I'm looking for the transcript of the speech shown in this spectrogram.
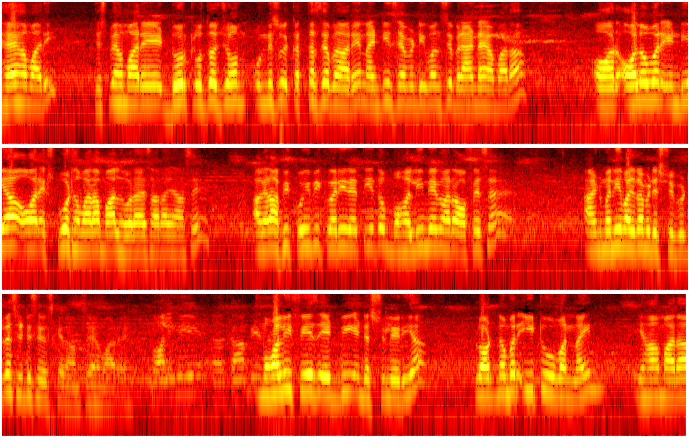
है हमारी जिसमें हमारे डोर क्लोज़र जो हम 1971 से बना रहे हैं 1971 से ब्रांड है हमारा। और ऑल ओवर इंडिया और एक्सपोर्ट हमारा माल हो रहा है सारा यहाँ से। अगर आपकी कोई भी क्वेरी रहती है तो मोहाली में हमारा ऑफ़िस है एंड मनी माजरा में डिस्ट्रीब्यूटर है सिटी सेल्स के नाम से हमारे। मॉल में कहाँ पे Mohali phase eight B industrial area plot number E two one nine यहाँ हमारा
